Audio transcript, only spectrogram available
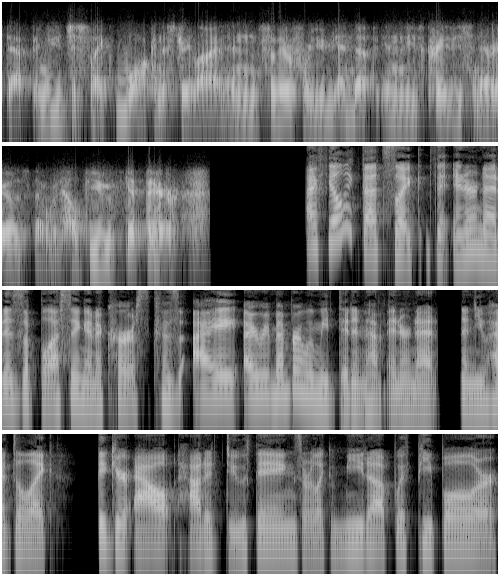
step. And you just like walk in a straight line. And so therefore you end up in these crazy scenarios that would help you get there. I feel like that's like the internet is a blessing and a curse cuz I I remember when we didn't have internet and you had to like figure out how to do things or like meet up with people or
